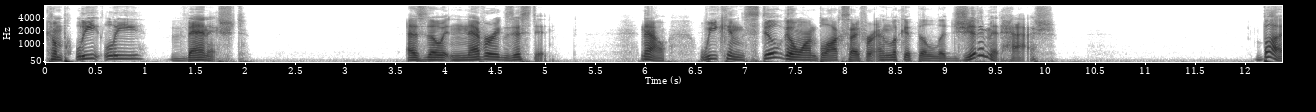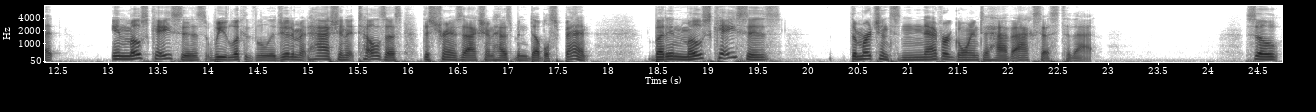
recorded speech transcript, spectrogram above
completely vanished as though it never existed. Now, we can still go on BlockCypher and look at the legitimate hash, but in most cases, we look at the legitimate hash and it tells us this transaction has been double spent. But in most cases, the merchant's never going to have access to that. So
